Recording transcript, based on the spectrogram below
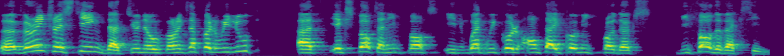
Uh, very interesting that, you know, for example, we look at exports and imports in what we call anti-COVID products before the vaccine,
